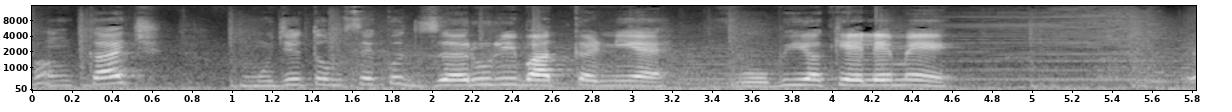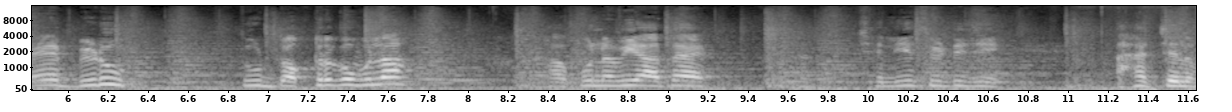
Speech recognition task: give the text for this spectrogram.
पंकज मुझे तुमसे कुछ ज़रूरी बात करनी है। वो भी अकेले में। ए बिड़ू तू डॉक्टर को बुला। अपन अभी आता है। चलिए स्वीटी जी। हाँ चलो।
